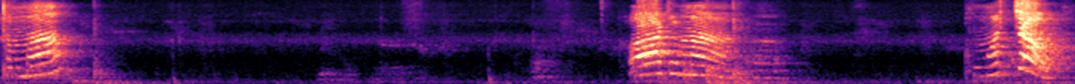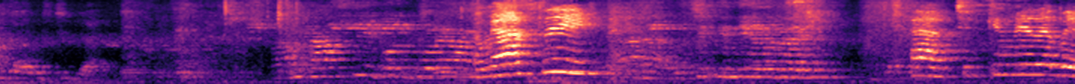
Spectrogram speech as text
ঠাম্মা ও ঠাম্মা ঘুমাচ্ছ আমি আসছি হ্যাঁ চিকেন দিয়ে দেবে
